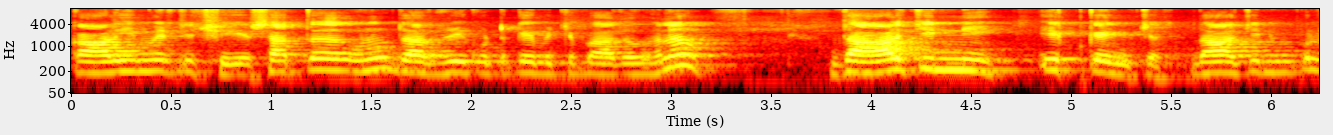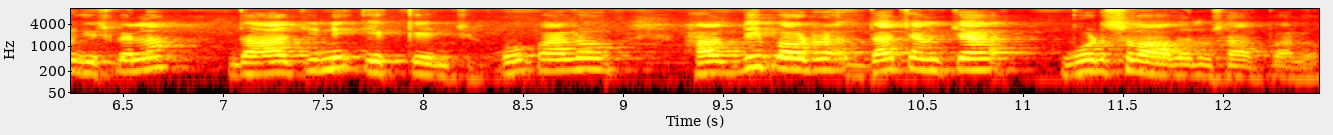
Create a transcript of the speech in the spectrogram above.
ਕਾਲੀ ਮਿਰਚ 6 7 ਉਹਨੂੰ ਦਰਦਰੀ ਕੁੱਟ ਕੇ ਵਿੱਚ ਪਾ ਦਿਓ ਹੈ ਨਾ ਦਾਲ ਚੀਨੀ 1 ਇੰਚ, ਦਾਲ ਚੀਨੀ ਮੈਂ ਭੁੱਲ ਗਈ ਸੀ ਪਹਿਲਾਂ, ਦਾਲ ਚੀਨੀ 1 ਇੰਚ, ਉਹ ਪਾ ਲਓ। ਹਲਦੀ ਪਾਊਡਰ ਅੱਧਾ ਚਮਚਾ, ਗੁੜ ਸਵਾਦ ਅਨੁਸਾਰ ਪਾ ਲਓ।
